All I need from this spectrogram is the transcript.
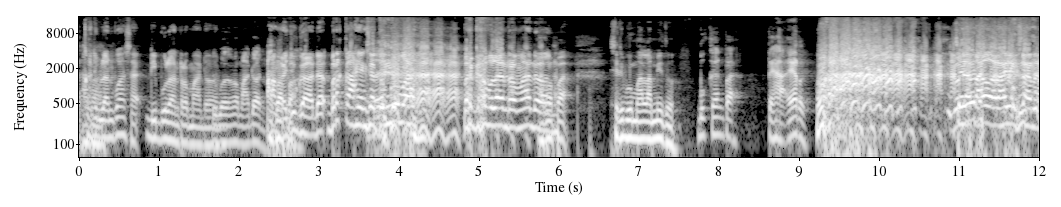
Bukan di bulan puasa, di bulan Ramadan. Di bulan Ramadan. Juga ada berkah yang saya tunggu Pak. berkah bulan Ramadan. Apa Pak? Seribu malam itu. Bukan Pak, THR. Gue udah tahu arahnya ke sana.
